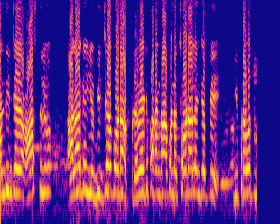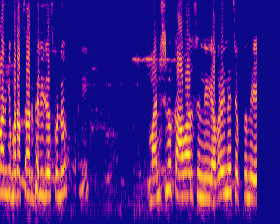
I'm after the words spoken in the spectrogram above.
అందించే ఆస్తులు అలాగే ఈ విద్య కూడా ప్రైవేట్ పరం కాకుండా చూడాలని చెప్పి ఈ ప్రభుత్వానికి మరొకసారి తెలియజేసుకుంటూ. మనుషులు కావాల్సింది ఎవరైనా చెప్తుంది ఏ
